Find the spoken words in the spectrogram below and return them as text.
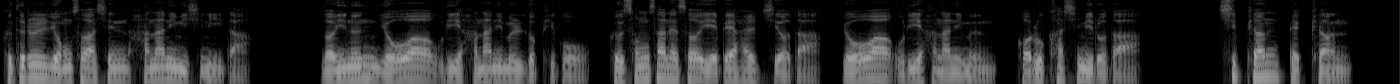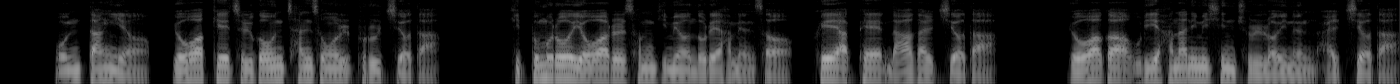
그들을 용서하신 하나님이시니이다. 너희는 여호와 우리 하나님을 높이고 그 성산에서 예배할지어다. 여호와 우리 하나님은 거룩하심이로다. 시편 100편 온 땅이여 여호와께 즐거운 찬송을 부를지어다. 기쁨으로 여호와를 섬기며 노래하면서 그의 앞에 나아갈지어다. 여호와가 우리 하나님이신 줄 너희는 알지어다.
